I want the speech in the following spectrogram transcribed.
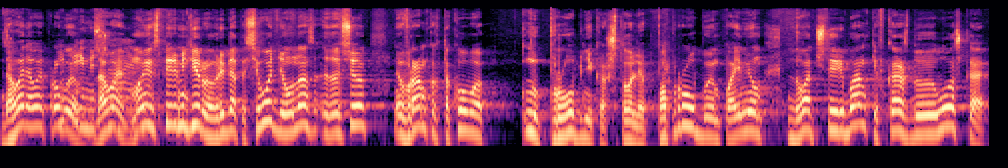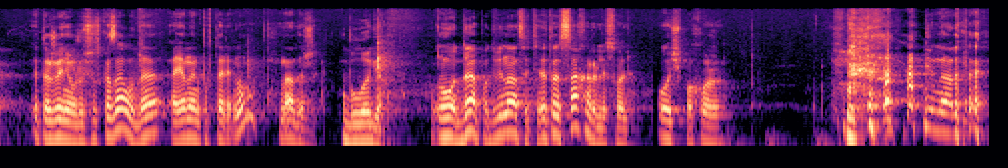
Давай, давай, пробуем. Давай, мы экспериментируем. Ребята, сегодня у нас это все в рамках такого ну, пробника, что ли. Попробуем, поймем. 24 банки, в каждую ложка. Это Женя уже все сказала, да? А я, наверное, повторяю. Ну, надо же, блогер. Вот, да, по 12. Это сахар или соль? Очень похоже. Не надо.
